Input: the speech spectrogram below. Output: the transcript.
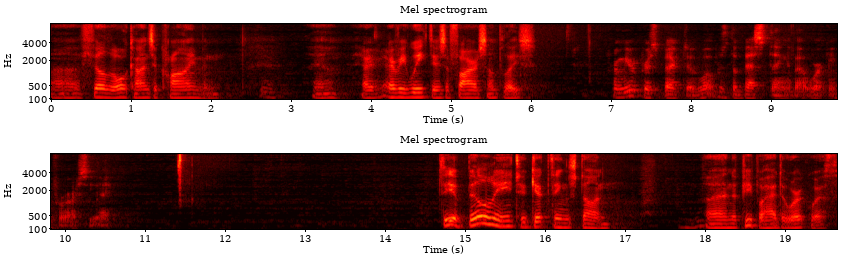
uh, filled with all kinds of crime and Yeah. you know, every week there's a fire someplace. From your perspective, what was the best thing about working for RCA? The ability to get things done, and the people I had to work with,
